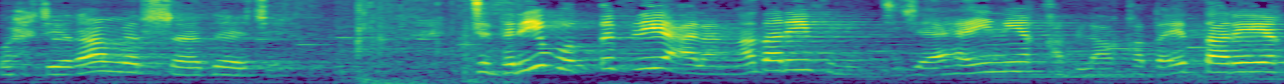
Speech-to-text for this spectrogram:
واحترام إرشاداته. تدريب الطفل على النظر في الاتجاهين قبل قطع الطريق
